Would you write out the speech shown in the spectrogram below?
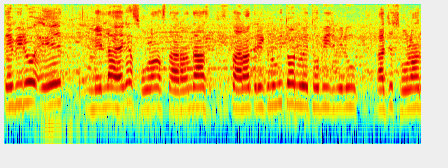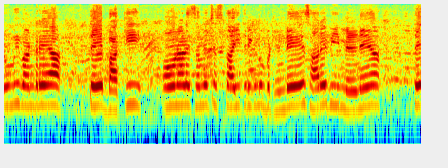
ਤੇ ਵੀਰੋ ਇਹ ਮੇਲਾ ਹੈਗਾ 16 17 ਦਾ 17 ਤਰੀਕ ਨੂੰ ਵੀ ਤੁਹਾਨੂੰ ਇੱਥੋਂ ਬੀਜ ਮਿਲੂ ਅੱਜ 16 ਨੂੰ ਵੀ ਵੰਡ ਰਿਹਾ ਤੇ ਬਾਕੀ ਆਉਣ ਵਾਲੇ ਸਮੇਂ 'ਚ 27 ਤਰੀਕ ਨੂੰ ਬਠਿੰਡੇ ਇਹ ਸਾਰੇ ਵੀ ਮਿਲਣੇ ਆ ਤੇ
